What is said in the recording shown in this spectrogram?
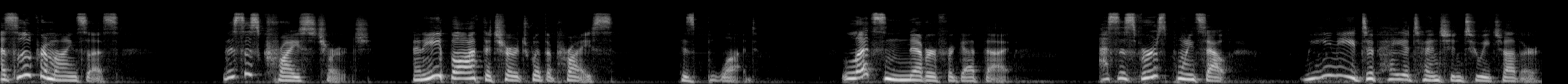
As Luke reminds us, this is Christ's church, and he bought the church with a price his blood. Let's never forget that. As this verse points out, we need to pay attention to each other.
